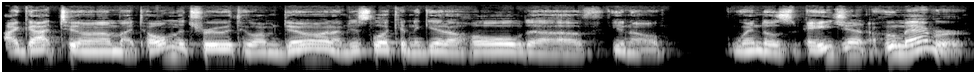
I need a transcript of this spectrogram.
I got to him. I told him the truth, who I'm doing. I'm just looking to get a hold of, you know, Wendell's agent or whomever.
